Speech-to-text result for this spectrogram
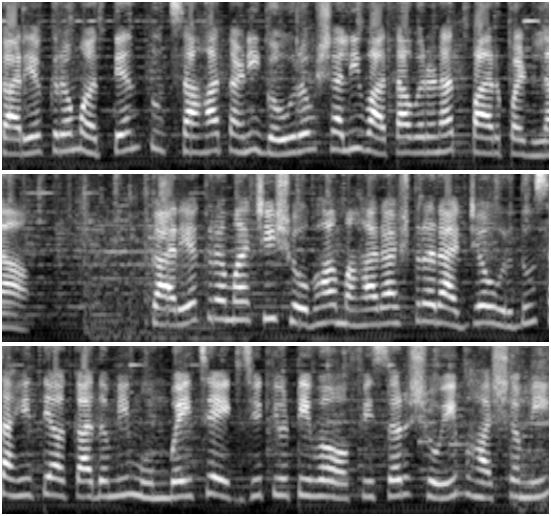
कार्यक्रम अत्यंत उत्साहात आणि गौरवशाली वातावरणात पार पडला. कार्यक्रमाची शोभा महाराष्ट्र राज्य उर्दू साहित्य अकादमी मुंबईचे एक्झिक्युटिव्ह ऑफिसर शोईब हाशमी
